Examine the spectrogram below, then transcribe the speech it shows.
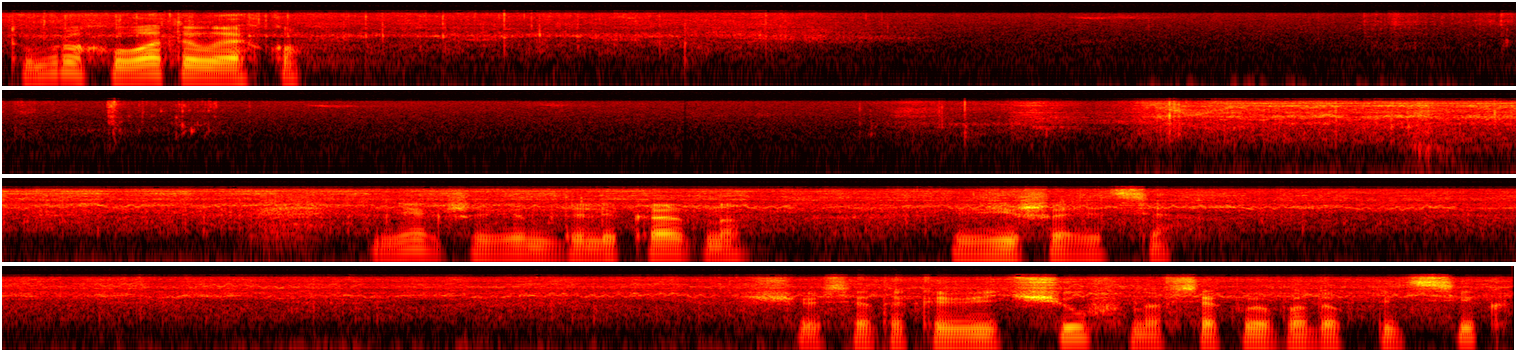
Тому рахувати легко. Як же він делікатно вішається. Щось я таке відчув, на всяк випадок підсік.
